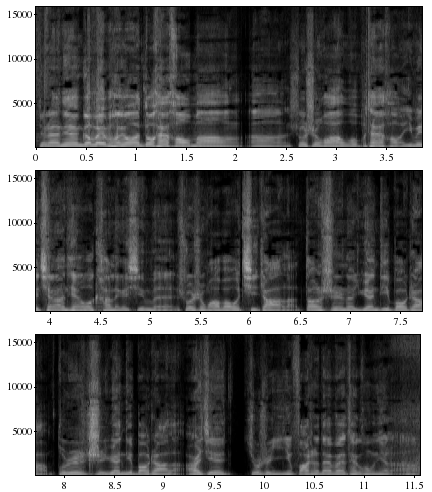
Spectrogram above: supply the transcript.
这两天各位朋友都还好吗？啊，说实话我不太好，因为前两天我看了一个新闻，说实话把我气炸了。当时呢原地爆炸，不是是原地爆炸了，而且就是已经发射在外太空去了啊，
